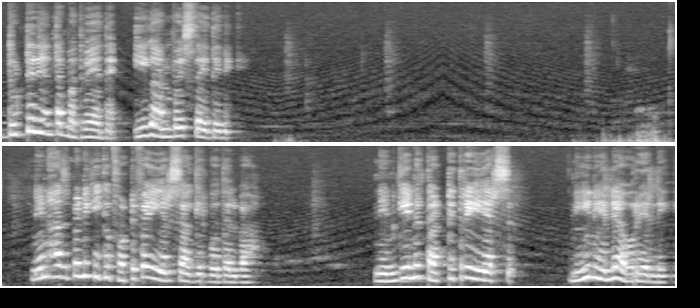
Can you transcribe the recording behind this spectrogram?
ದುಡ್ಡಿದೆ ಅಂತ ಮದುವೆ ಇದೆ. ಈಗ ಅನುಭವಿಸ್ತಾ ಇದ್ದೀನಿ. ನಿನ್ನ ಹಸ್ಬೆಂಡಿಗೆ ಈಗ ಫೋರ್ಟಿ ಫೈವ್ ಇಯರ್ಸ್ ಆಗಿರ್ಬೋದಲ್ವಾ? ನಿನಗೇನು ತರ್ಟಿ ತ್ರೀ ಇಯರ್ಸ್ ನೀನು ಎಲ್ಲಿ, ಅವರೇ ಎಲ್ಲಿ?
